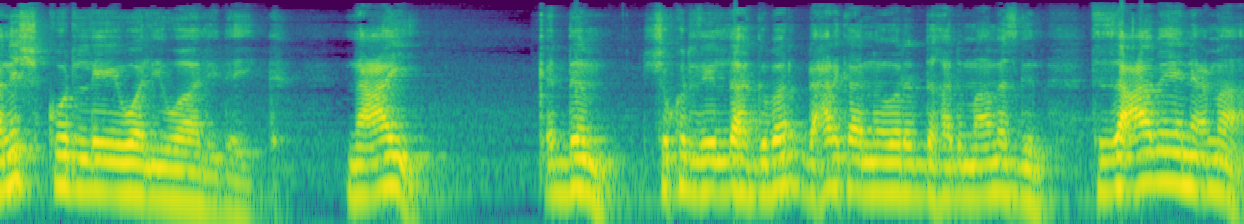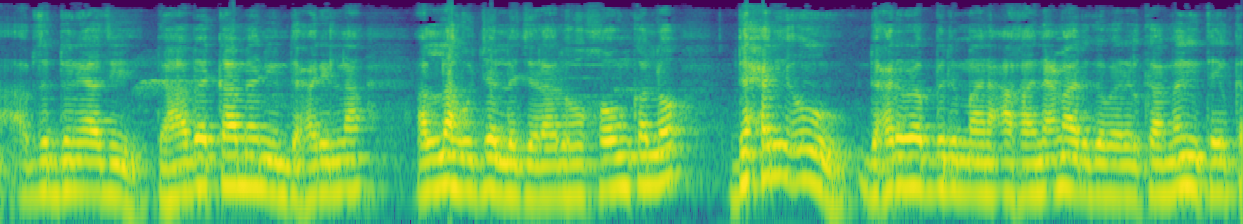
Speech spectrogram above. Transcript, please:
ኣንሽኩር ሊ ወሊዋሊደይክ ንዓይ ቅድም ሽኩር ሊላህ ግበር ዳሕር ከኣ ንወለድኻ ድማ ኣመስግን እቲ ዝዓበየ ኒዕማ ኣብዚ ኣዱንያ እዚ ዝሃበካ መን እዩ እንድሕር ኢልና ኣላሁ ጀለ ጀላሉሁ ክኸውን ከሎ ድሕሪኡ ድሕሪ ረቢ ድማ ንዓኻ ኒዕማ ዝገበረልካ መን እዩ ተኢልካ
